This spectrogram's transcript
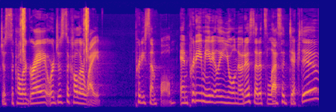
just the color gray, or just the color white. Pretty simple. And pretty immediately, you will notice that it's less addictive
